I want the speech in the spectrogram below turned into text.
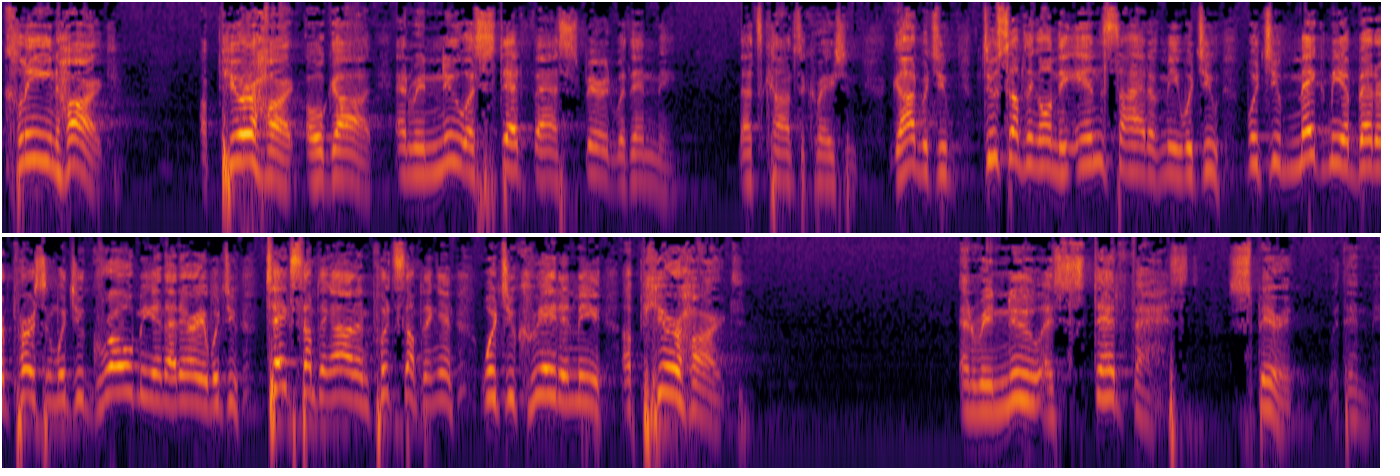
clean heart, a pure heart, O God, and renew a steadfast spirit within me. That's consecration. God, would you do something on the inside of me? Would you, would you make me a better person? Would you grow me in that area? Would you take something out and put something in? Would you create in me a pure heart and renew a steadfast spirit within me?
